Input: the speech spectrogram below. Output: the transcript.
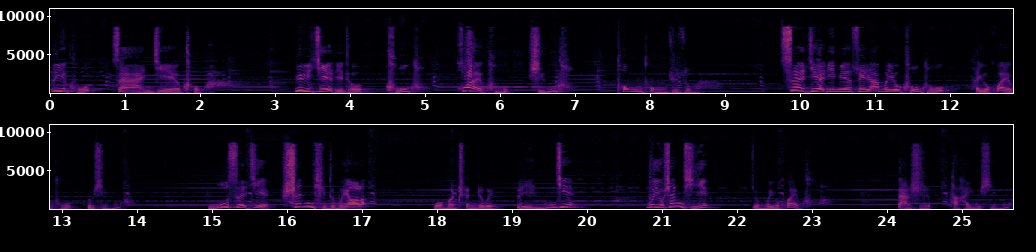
离苦三界苦啊，欲界里头苦苦、坏苦、行苦，通通具足啊。色界里面虽然没有苦苦。它有坏苦，有行苦。无色界身体都不要了，我们称之为灵界。没有身体就没有坏苦啊，但是它还有行苦。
